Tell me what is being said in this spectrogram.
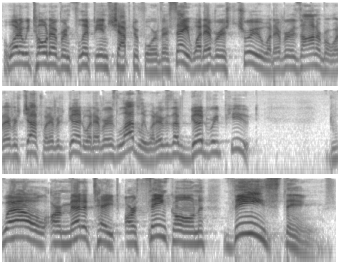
What are we told over in Philippians chapter 4, verse 8? Whatever is true, whatever is honorable, whatever is just, whatever is good, whatever is lovely, whatever is of good repute dwell or meditate or think on these things.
